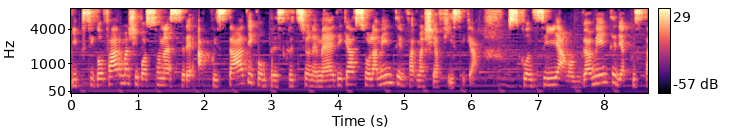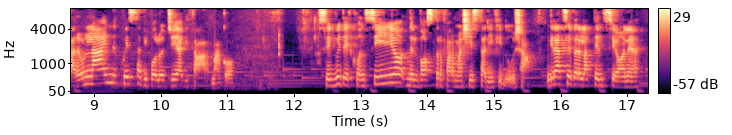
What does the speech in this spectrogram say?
I psicofarmaci possono essere acquistati con prescrizione medica solamente in farmacia fisica. Sconsigliamo vivamente di acquistare online questa tipologia di farmaco. Seguite il consiglio del vostro farmacista di fiducia. Grazie per l'attenzione.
